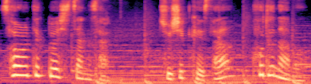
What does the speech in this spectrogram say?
서울특별시장상 주식회사 푸드나무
